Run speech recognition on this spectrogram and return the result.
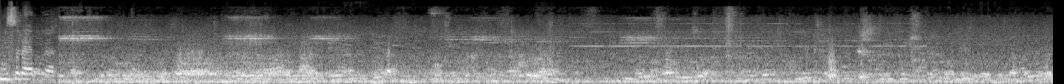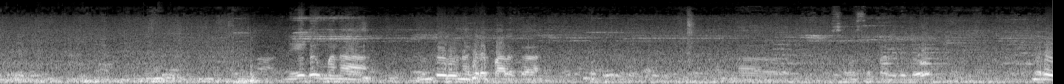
మిశ్రాత్ గారు. నేడు మన గుంటూరు నగరపాలక ఆ, సంస్థ పరిధిలో మరి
